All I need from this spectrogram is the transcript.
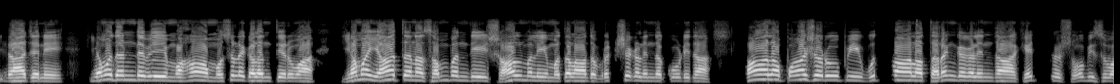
ರಾಜನೇ, ಯಮದಂಡವೇ ಮಹಾ ಮೊಸಳೆಗಳಂತಿರುವ ಯಮಯಾತನ ಸಂಬಂಧಿ ಶಾಲ್ಮಲಿ ಮೊದಲಾದ ವೃಕ್ಷಗಳಿಂದ ಕೂಡಿದ ಪಾಲಪಾಶರೂಪಿ ಉತ್ಪಾಲ ತರಂಗಗಳಿಂದ ಹೆಚ್ಚು ಶೋಭಿಸುವ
